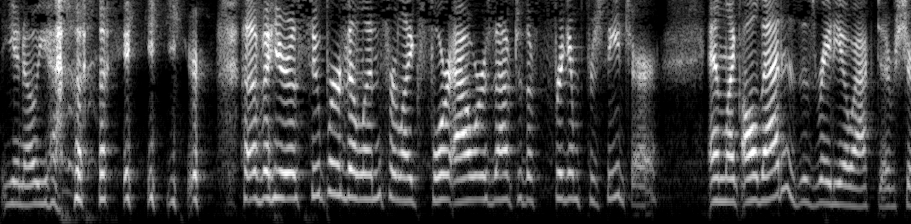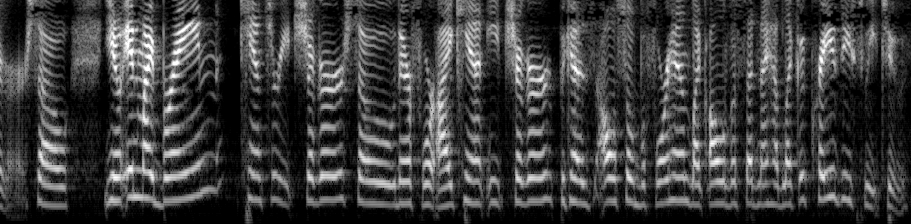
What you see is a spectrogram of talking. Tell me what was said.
You know, you have, you're, you're a super villain for like four hours after the friggin' procedure. And like all that is is radioactive sugar. So, you know, in my brain, cancer eats sugar. So therefore I can't eat sugar because also beforehand, like all of a sudden I had like a crazy sweet tooth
